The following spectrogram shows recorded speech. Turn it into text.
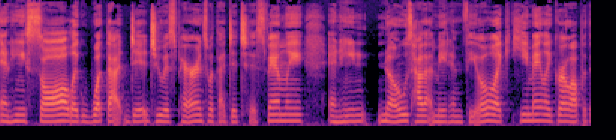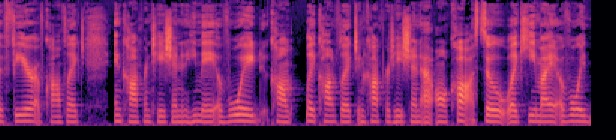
and he saw like what that did to his parents what that did to his family and he knows how that made him feel. Like he may like grow up with a fear of conflict and confrontation and he may avoid com- like conflict and confrontation at all costs. So like he might avoid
